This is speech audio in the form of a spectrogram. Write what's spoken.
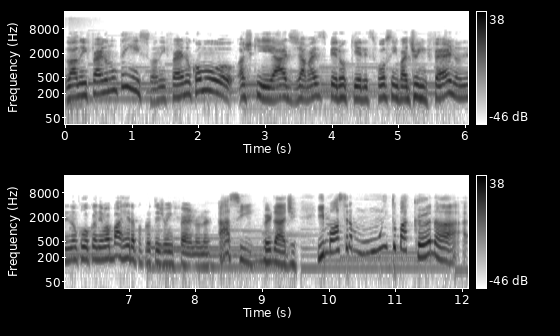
Lá no inferno não tem isso. Lá no inferno, como acho que Hades jamais esperou que eles fossem invadir o inferno, ele não colocou nenhuma barreira para proteger o inferno, né? Ah, sim, verdade. E mostra muito bacana,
